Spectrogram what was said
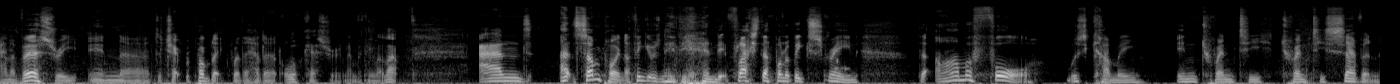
anniversary in uh, the Czech Republic where they had an orchestra and everything like that. And at some point, I think it was near the end, it flashed up on a big screen that Arma 4 was coming in 2027,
